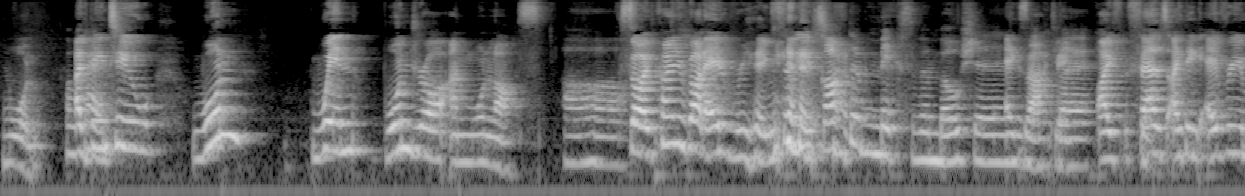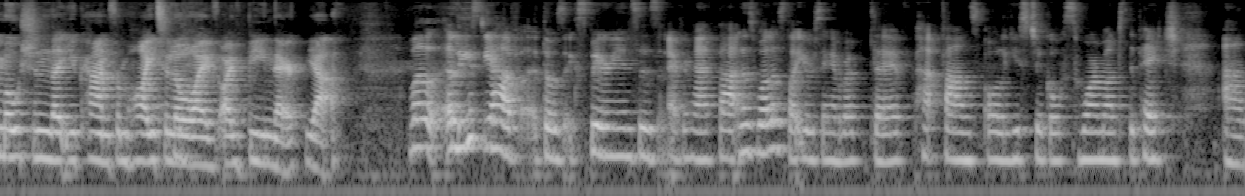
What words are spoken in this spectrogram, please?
one. Okay. I've been to one win, one draw, and one loss. Oh, So I've kind of got everything. so you've got the mix of emotions. Exactly. the- I've felt I think every emotion that you can from high to low I've I've been there. Yeah. Well, at least you have those experiences and everything like that, and as well as that, you were saying about the fans all used to go swarm onto the pitch and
